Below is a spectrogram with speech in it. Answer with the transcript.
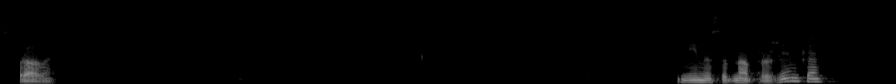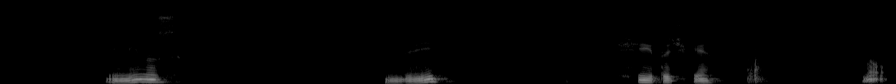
справи. Мінус одна пружинка. І мінус дві щіточки. Ну,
